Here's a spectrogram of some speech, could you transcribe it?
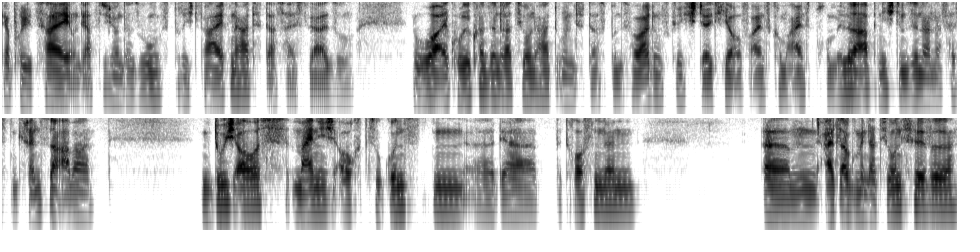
der Polizei- und ärztliche Untersuchungsbericht verhalten hat. Das heißt, wer also eine hohe Alkoholkonzentration hat und das Bundesverwaltungsgericht stellt hier auf 1,1 Promille ab, nicht im Sinne einer festen Grenze, aber durchaus, meine ich, auch zugunsten äh, der Betroffenen ähm, als Argumentationshilfe,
